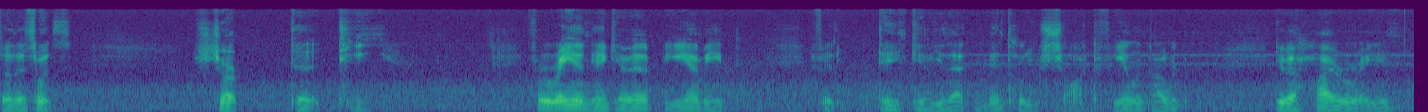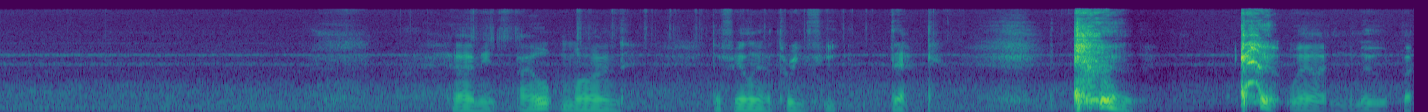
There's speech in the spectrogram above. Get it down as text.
So this one's sharp to the T. For Ray, I'm gonna give it a B. I mean, if it didn't give you that mental shock feeling, I would give it a higher rating. I mean, I don't mind the feeling of three feet thick. well, in the mood, but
